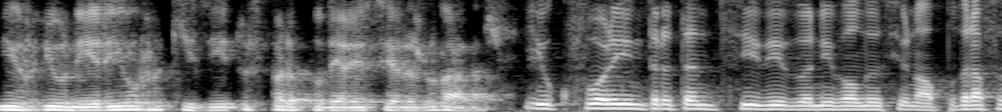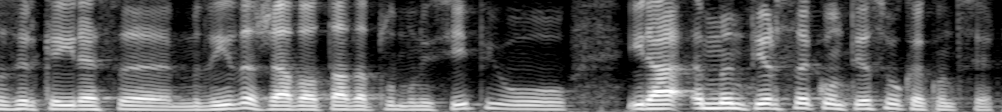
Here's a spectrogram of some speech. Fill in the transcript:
de reunirem os requisitos para poderem ser ajudadas. E o que for, entretanto, decidido a nível nacional, poderá fazer cair essa medida já adotada pelo município ou irá manter-se aconteça o que acontecer?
